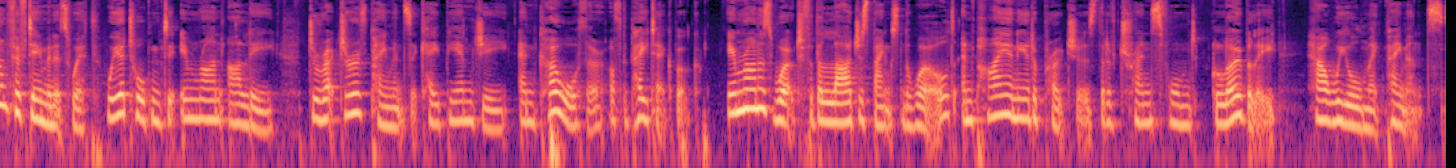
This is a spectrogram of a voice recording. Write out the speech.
on 15 Minutes With, we are talking to Imran Ali, Director of Payments at KPMG and co author of the Paytech book. Imran has worked for the largest banks in the world and pioneered approaches that have transformed globally how we all make payments.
